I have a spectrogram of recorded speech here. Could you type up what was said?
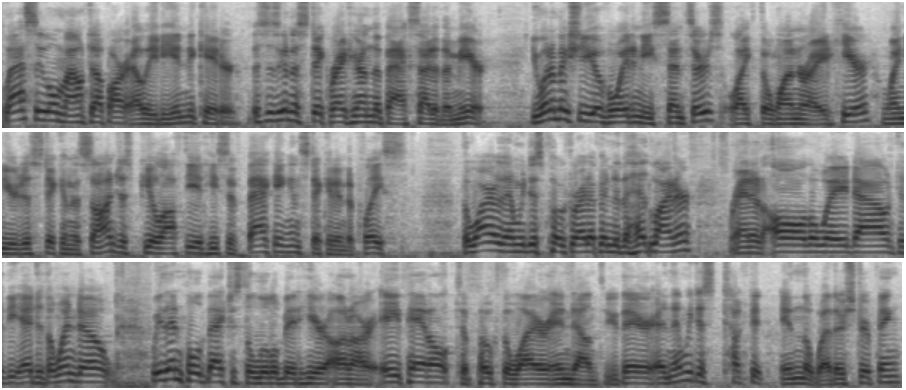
Lastly, we'll mount up our LED indicator. This is going to stick right here on the back side of the mirror. You want to make sure you avoid any sensors like the one right here. When you're just sticking this on, just peel off the adhesive backing and stick it into place. The wire then we just poked right up into the headliner, ran it all the way down to the edge of the window. We then pulled back just a little bit here on our A panel to poke the wire in down through there, and then we just tucked it in the weather stripping,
